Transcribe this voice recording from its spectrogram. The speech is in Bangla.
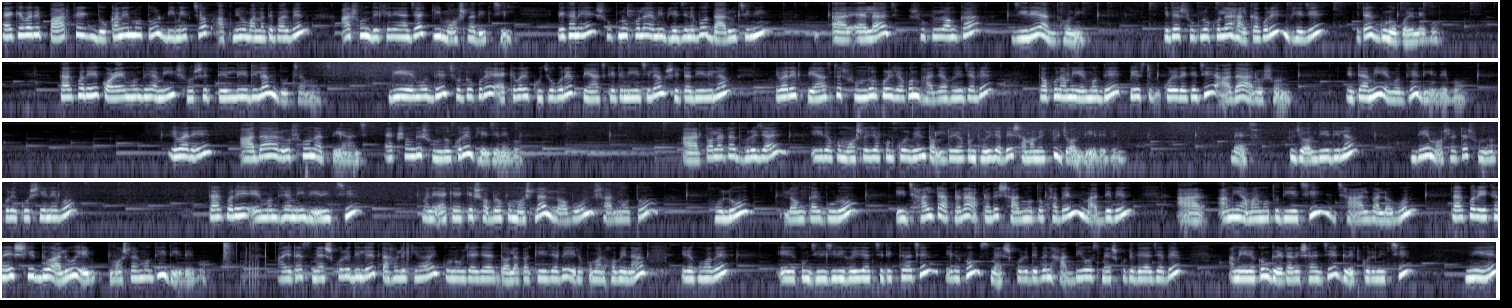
একেবারে পারফেক্ট দোকানের মতো ডিমের চপ আপনিও বানাতে পারবেন। আসুন দেখে নেওয়া যাক কী মশলা দিচ্ছি। এখানে শুকনো খোলায় আমি ভেজে নেব দারুচিনি আর এলাচ, শুকনো লঙ্কা, জিরে আর ধনে। এটা শুকনো খোলায় হালকা করে ভেজে এটা গুঁড়ো করে নেব। তারপরে কড়াইয়ের মধ্যে আমি সর্ষের তেল দিয়ে দিলাম দু চামচ। দিয়ে এর মধ্যে ছোট করে একেবারে কুচো করে পেঁয়াজ কেটে নিয়েছিলাম, সেটা দিয়ে দিলাম। এবারে পেঁয়াজটা সুন্দর করে যখন ভাজা হয়ে যাবে, তখন আমি এর মধ্যে পেস্ট করে রেখেছি আদা আর রসুন। এটা আমি এর মধ্যে দিয়ে দেব। এবারে আদা, রসুন আর পেঁয়াজ একসঙ্গে সুন্দর করে ভেজে নেব। আর তলাটা ধরে যায়, এই রকম মশলা যখন করবেন, তলাটা যখন ধরে যাবে, সামান্য একটু জল দিয়ে দেবেন। ব্যাস, একটু জল দিয়ে দিলাম, দিয়ে মশলাটা সুন্দর করে কষিয়ে নেব। তারপরে এর মধ্যে আমি দিয়ে দিচ্ছি মানে একে একে সব রকম মশলা, লবণ, স্বাদ মতো, হলুদ, লঙ্কার গুঁড়ো। এই ঝালটা আপনারা আপনাদের স্বাদ মতো খাবেন বাদ দেবেন। আর আমি আমার মতো দিয়েছি ঝাল বা লবণ। তারপর এখানে সিদ্ধ আলু এই মশলার মধ্যেই দিয়ে দেব। আর এটা স্ম্যাশ করে দিলে তাহলে কি হয়, কোনো জায়গায় দলা পাকিয়ে যাবে, এরকম আর হবে না। এরকমভাবে এরকম ঝিরিঝিরি হয়ে যাচ্ছে, দেখতে পাচ্ছেন? এরকম স্ম্যাশ করে দেবেন, হাত দিয়েও স্ম্যাশ করে দেওয়া যাবে। আমি এরকম গ্রেটারের সাহায্যে গ্রেট করে নিচ্ছি। নিয়ে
